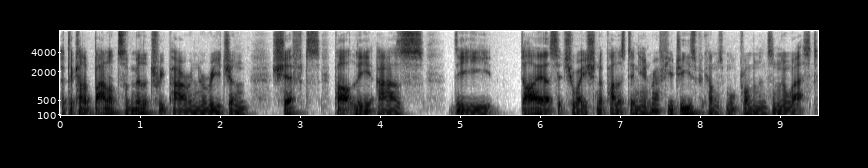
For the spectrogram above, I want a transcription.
the kind of balance of military power in the region shifts, partly as the dire situation of Palestinian refugees becomes more prominent in the West.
